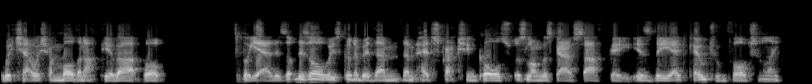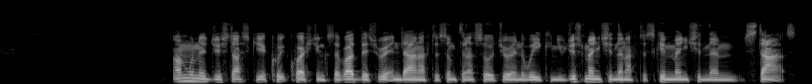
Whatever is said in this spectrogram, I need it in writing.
which I which I'm more than happy about. But but yeah, there's there's always going to be them them head scratching calls as long as Gareth Southgate is the head coach. Unfortunately, I'm going to just ask you a quick question because I've had this written down after something I saw during the week, and you've just mentioned then after Skin mentioned them stats.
